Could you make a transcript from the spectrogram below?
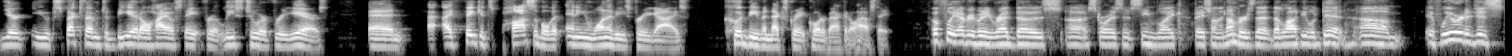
you're you expect them to be at Ohio State for at least 2 or 3 years and I think it's possible that any one of these three guys could be the next great quarterback at Ohio State. Hopefully, everybody read those uh, stories, and it seemed like, based on the numbers, that, that a lot of people did. Um, if we were to just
